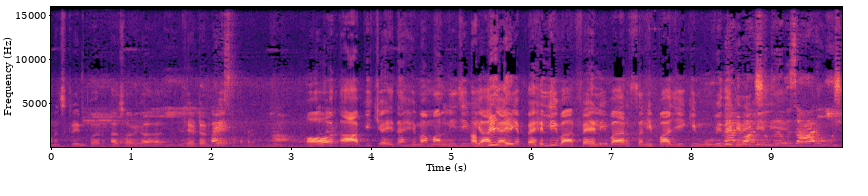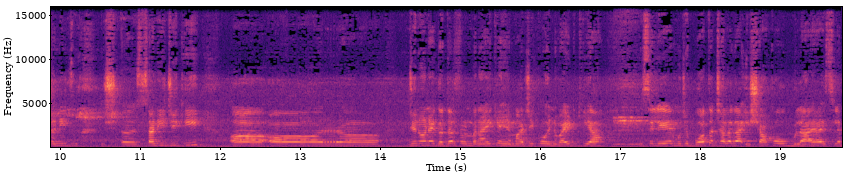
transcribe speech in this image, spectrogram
ऑन स्क्रीन पर सॉरी थिएटर पे। हाँ। और आपकी चहेता हेमा मालिनी जी भी आई देख- पहली बार पहली बार सनी पाजी की मूवी देखने के लिए। शुक्रगुजार हूँ शनि जी सनी जी की और जिन्होंने गदर फ़िल्म बनाई कि हेमा जी को इनवाइट किया। इसलिए मुझे बहुत अच्छा लगा ईशा को बुलाया इसलिए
